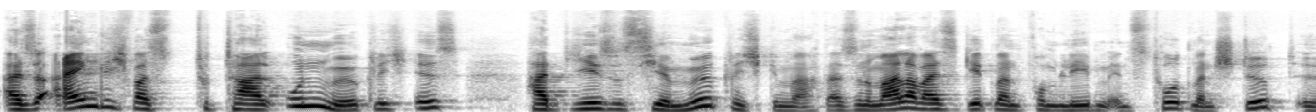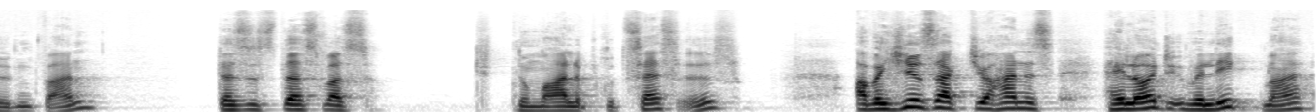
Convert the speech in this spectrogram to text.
Also eigentlich, was total unmöglich ist, hat Jesus hier möglich gemacht. Also normalerweise geht man vom Leben ins Tod, man stirbt irgendwann. Das ist das, was der normale Prozess ist. Aber hier sagt Johannes, hey Leute, überlegt mal,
